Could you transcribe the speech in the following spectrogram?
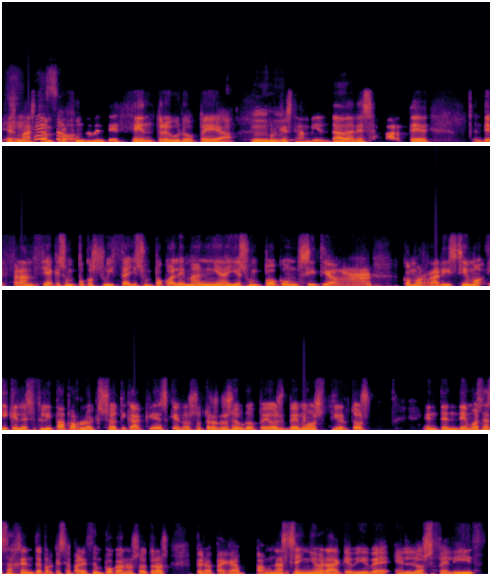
Es más, tan Eso. profundamente centroeuropea. Porque Ujú. está ambientada en esa parte de Francia que es un poco Suiza y es un poco Alemania y es un poco un sitio ¡ah! como rarísimo y que les flipa por lo exótica que es. Que nosotros los europeos vemos ciertos entendemos a esa gente porque se parece un poco a nosotros, pero para, para una señora que vive en Los Feliz,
